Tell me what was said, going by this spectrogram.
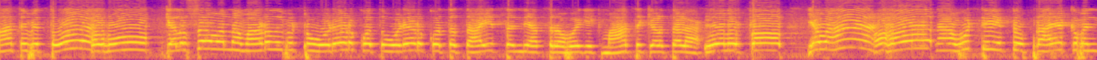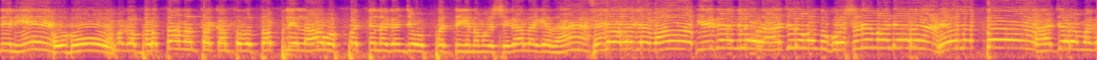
ಮಾತು ಬಿತ್ತು. ಕೆಲಸವನ್ನ ಮಾಡೋದು ಬಿಟ್ಟು ಓಡಾಡ್ಕೋತ ಓಡಾಡ್ಕೋತ ತಾಯಿ ತಂದೆ ಹತ್ರ ಹೋಗಿ ಮಾತು ಕೇಳ್ತಾಳ. ಏನಪ್ಪ ಆಹಾ. ನಾ ಹುಟ್ಟಿ ಇಟ್ಟು ಪ್ರಾಯಕ್ಕೆ ಬಂದೀನಿ. ಹೌದು. ನಮಗ ಬರ್ತಾನ ಅಂತಕ್ಕಂಥದ್ದು ತಪ್ಪಲಿಲ್ಲ ಒಪ್ಪತ್ತಿನ ಗಂಜಿ ಒಪ್ಪತ್ತಿಗೆ ನಮಗ ಸಿಗಲಾಗ್ಯದ. ಸಿಗಲಾಗ್ಯದ. ಈಗಾಗಲೇ ರಾಜರು ಒಂದು ಘೋಷಣೆ ಮಾಡ್ಯಾರ. ರಾಜರ ಮಗ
